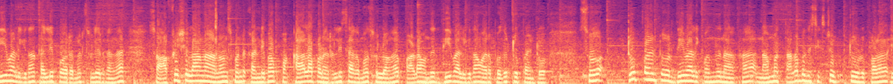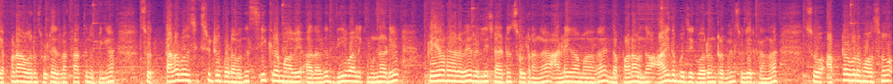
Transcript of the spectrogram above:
தீபாவளிக்கு தான் தள்ளி போகிற மாதிரி சொல்லியிருக்காங்க. ஸோ அஃபிஷியலான அனௌன்ஸ்மெண்ட் கண்டிப்பாக காலா படம் ரிலீஸ் ஆகும்போது சொல்லுவாங்க. படம் வந்து தீபாவளிக்கு தான் வரப்போகுது two point two so two point ஒரு தீபாவளிக்கு வந்துனாக்கா நம்ம தளபதி சிக்ஸ்டி டூ படம் எப்படா வரும்னு சொல்லிட்டு இதெல்லாம் காத்து நிற்பீங்க ஸோ தளபதி சிக்ஸ்டி டூ படம் வந்து சீக்கிரமாகவே அதாவது தீபாவளிக்கு முன்னாடி ப்ரியராகவே ரிலீஸ் ஆகிட்டுன்னு சொல்கிறாங்க அநேகமாக இந்த படம் வந்து ஆயுத பூஜைக்கு வருன்ற மாதிரி சொல்லியிருக்காங்க. ஸோ அக்டோபர் மாதம்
